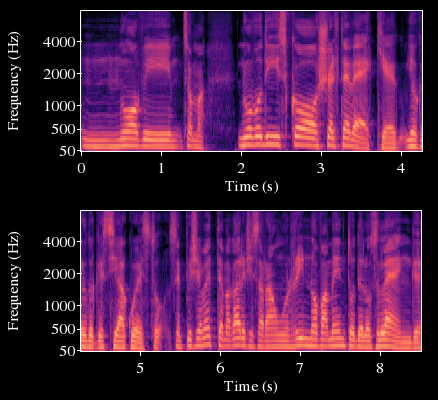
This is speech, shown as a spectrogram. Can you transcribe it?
nuovi, insomma nuovo disco, scelte vecchie. Io credo che sia questo. Semplicemente magari ci sarà un rinnovamento dello slang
